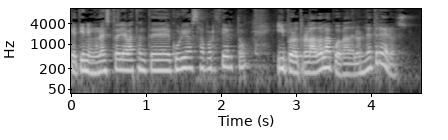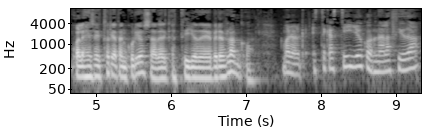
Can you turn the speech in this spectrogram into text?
que tienen una historia bastante curiosa, por cierto, y por otro lado la cueva de los letreros. ¿Cuál es esa historia tan curiosa del castillo de Vélez Blanco? Bueno, este castillo corona la ciudad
